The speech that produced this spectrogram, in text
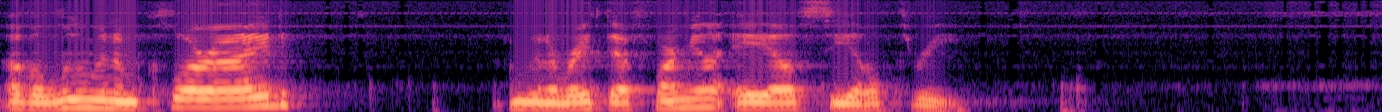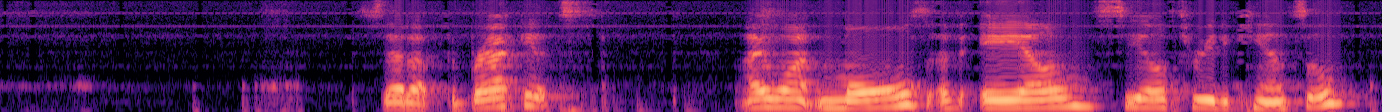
of aluminum chloride. I'm going to write that formula, AlCl3. Set up the brackets. I want moles of AlCl3 to cancel.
